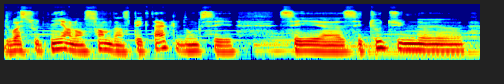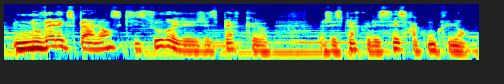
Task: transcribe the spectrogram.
doit soutenir l'ensemble d'un spectacle. Donc c'est c'est c'est toute une une nouvelle expérience qui s'ouvre et j'espère que j'espère que l'essai sera concluant.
